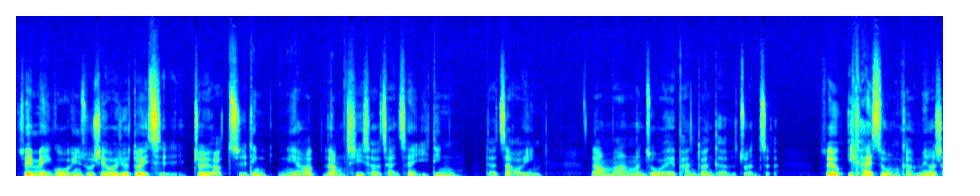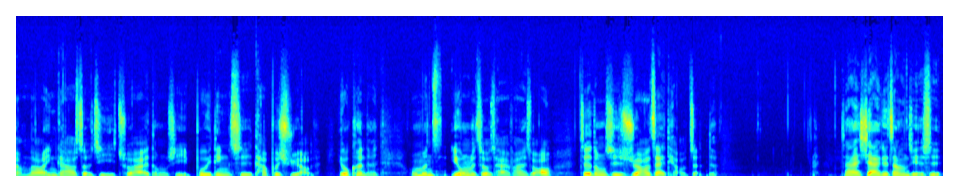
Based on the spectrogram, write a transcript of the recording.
所以美国运输协会就对此就有指定，你要让汽车产生一定的噪音，让盲人作为判断的准则。所以一开始我们可能没有想到，应该要设计出来的东西不一定是他不需要的，有可能我们用了之后才发现说，哦，这东西需要再调整的。再来下一个章节是，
